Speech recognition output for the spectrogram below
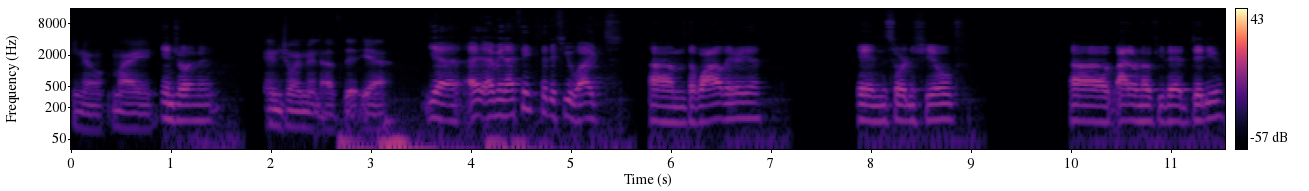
you know, my Enjoyment. enjoyment of the yeah. Yeah, I, I mean, I think that if you liked um, the wild area in Sword and Shield, uh, I don't know if you did. Did you?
